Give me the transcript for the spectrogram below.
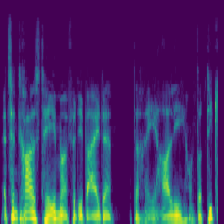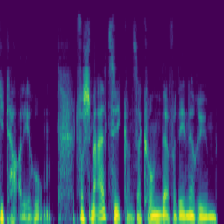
Ein zentrales Thema für die beiden der reale und der digitale Raum. Die Verschmelzung und Sekunden von diesen Räumen,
